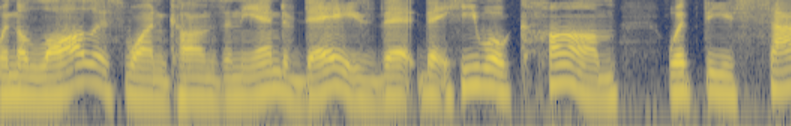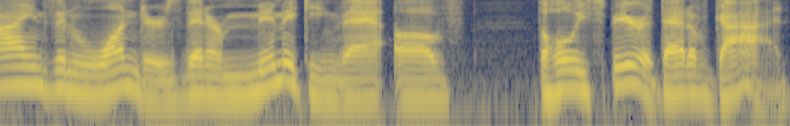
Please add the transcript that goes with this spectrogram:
when the lawless one comes in the end of days that that he will come with these signs and wonders that are mimicking that of the Holy Spirit, that of God.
